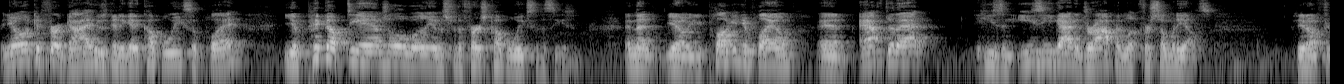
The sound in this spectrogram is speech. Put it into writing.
and you're looking for a guy who's going to get a couple weeks of play, you pick up DeAngelo Williams for the first couple weeks of the season, and then you know you plug and you play him, and after that, he's an easy guy to drop and look for somebody else. You know, if,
